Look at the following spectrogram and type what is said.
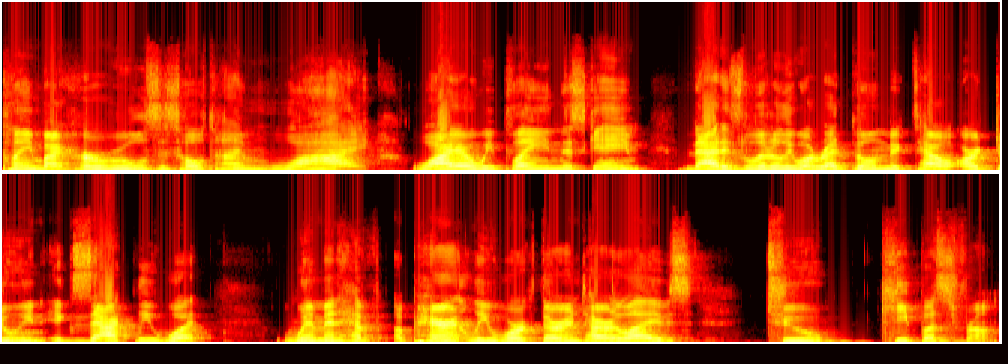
Playing by her rules this whole time? Why? Why are we playing this game? That is literally what Red Pill and MGTOW are doing. Exactly what women have apparently worked their entire lives to keep us from.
